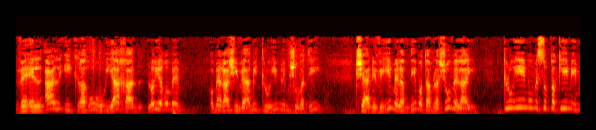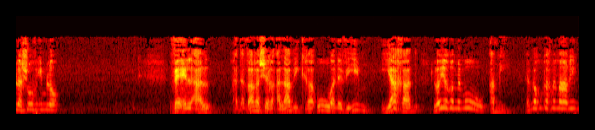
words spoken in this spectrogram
ואל על יקראו יחד לא ירומם. אומר רש"י, ועמי תלויים למשובתי, כשהנביאים מלמדים אותם לשוב אליי, תלויים ומסופקים אם לשוב אם לא. ואל על, הדבר אשר עליו יקראו הנביאים יחד, לא ירוממו עמי. הם לא כל כך ממהרים.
